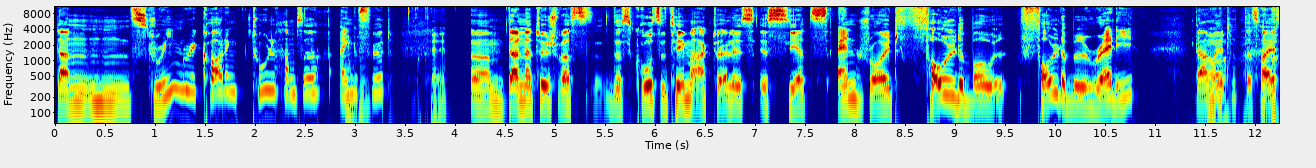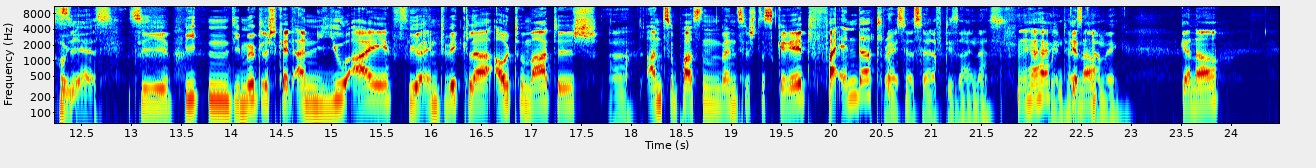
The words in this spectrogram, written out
Dann ein Screen Recording Tool haben sie eingeführt. Okay. Ähm, dann natürlich, was das große Thema aktuell ist, ist jetzt Android Foldable, Foldable Ready. Damit, Oh. das heißt, oh sie, yes. sie bieten die Möglichkeit an, UI für Entwickler automatisch Ah, anzupassen, wenn sich das Gerät verändert. brace yourself, Designers. Ja, Winter's genau, coming. genau.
